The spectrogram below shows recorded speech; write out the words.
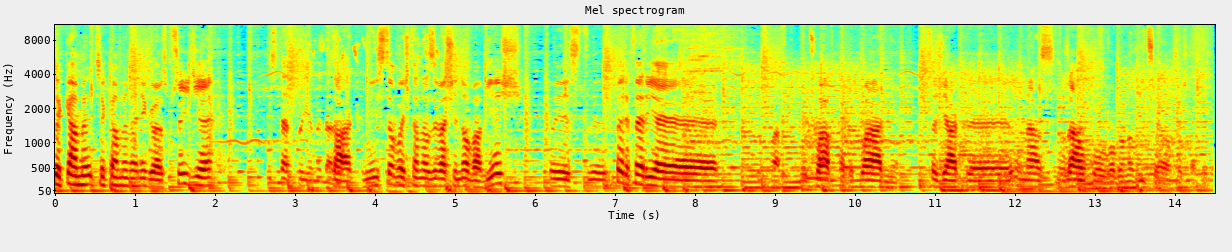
czekamy, czekamy na niego aż przyjdzie. i startujemy dalej. Tak, miejscowość ta nazywa się Nowa Wieś. To jest y, peryferie Wrocławka, dokładnie. Coś jak y, u nas w Żałku, w Ogonowice, o coś takiego.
